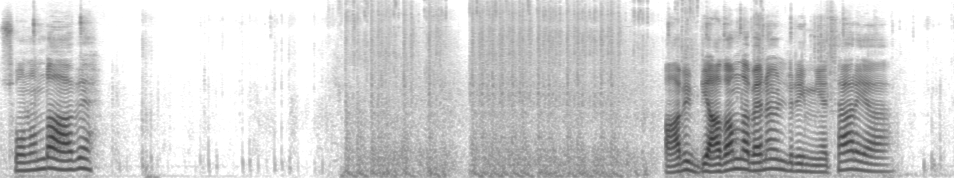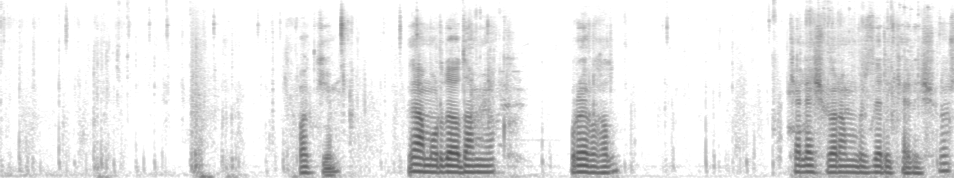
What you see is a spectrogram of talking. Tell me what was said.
Sonunda abi. Abi bir adamla ben öldüreyim yeter ya. Bakayım. Tamam orada adam yok. Buraya bakalım. Keleş var de keleş var.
